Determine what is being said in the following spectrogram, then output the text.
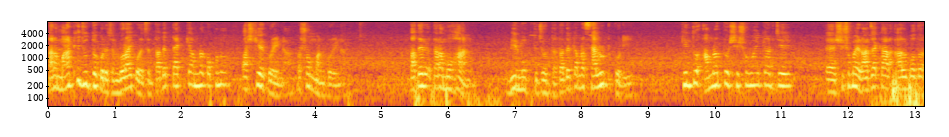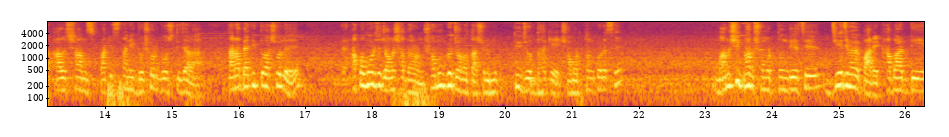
তারা মাঠে যুদ্ধ করেছেন, লড়াই করেছেন, তাদের ত্যাগকে আমরা কখনো অস্বীকার করি না, অসম্মান করি না। তাদের, তারা মহান, বীর মুক্তিযোদ্ধা, তাদেরকে আমরা স্যালুট করি। কিন্তু আমরা তো সে সময়কার যে সে সময় রাজাকার আলবদর আল শামস, পাকিস্তানি দোসর গোষ্ঠী যারা, তারা ব্যতীত আসলে আপামর যে জনসাধারণ, সমগ্র জনতা আসলে মুক্তিযোদ্ধাকে সমর্থন করেছে, মানসিকভাবে সমর্থন দিয়েছে, যে যেভাবে পারে, খাবার দিয়ে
